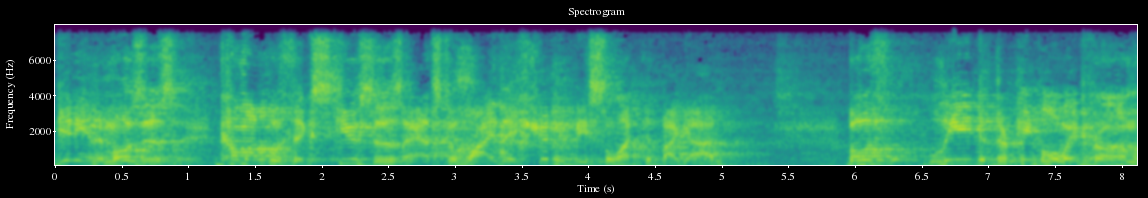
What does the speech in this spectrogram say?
Gideon and Moses come up with excuses as to why they shouldn't be selected by God. Both lead their people away from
